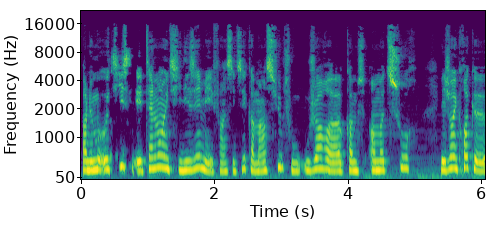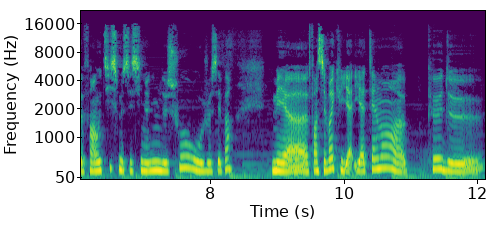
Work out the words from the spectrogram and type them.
enfin, le mot autiste est tellement utilisé, mais enfin, c'est utilisé comme insulte ou, genre euh, comme en mode sourd. Les gens ils croient que, enfin, autisme c'est synonyme de sourd ou je sais pas. Mais euh, enfin, c'est vrai qu'il y a, tellement peu de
